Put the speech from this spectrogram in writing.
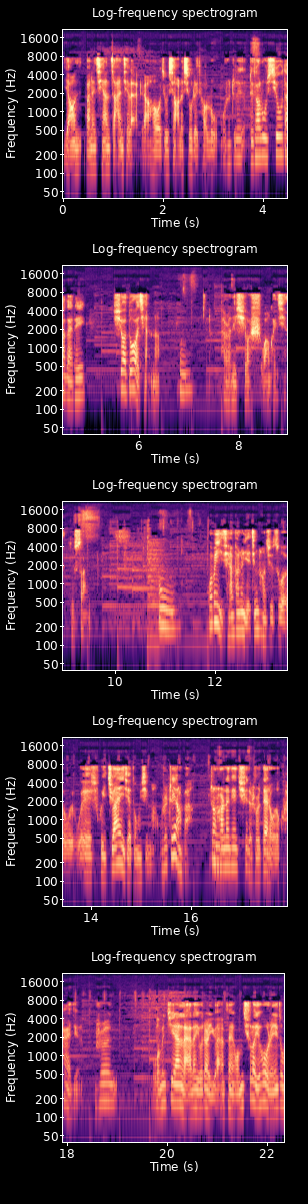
养，把那钱攒起来，然后就想着修这条路。我说这个这条路修大概得需要多少钱呢？嗯。他说得需要十万块钱，就算了。嗯，我们以前反正也经常去做，我我也会捐一些东西嘛。我说这样吧，正好那天去的时候带着我的会计，我说我们既然来了，有点缘分。我们去了以后，人家就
